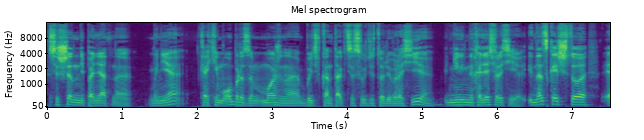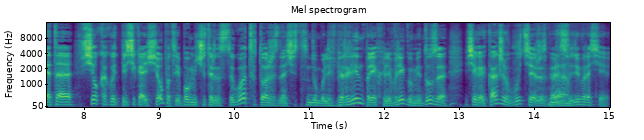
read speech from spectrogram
Совершенно непонятно, мне, каким образом можно быть в контакте с аудиторией в России, не находясь в России. И надо сказать, что это все какой-то пересекающий опыт. Я помню, 14 год, тоже, значит, думали в Берлин, приехали в Ригу, Медуза, и все говорят, как же вы будете разговаривать да. с людьми в России?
